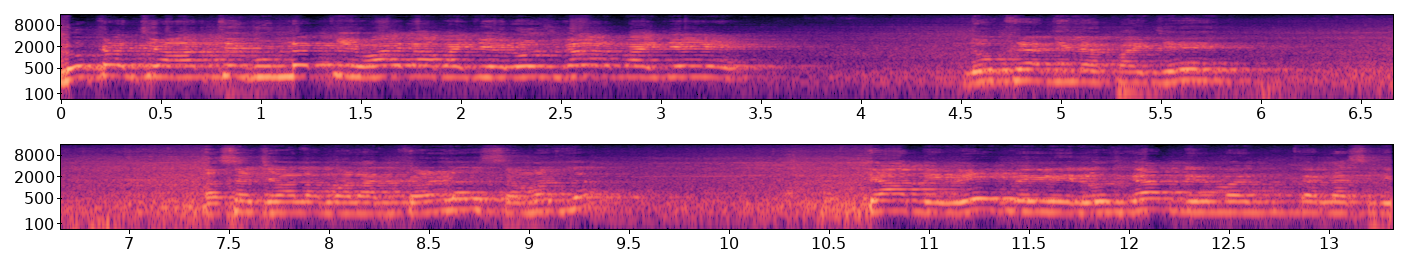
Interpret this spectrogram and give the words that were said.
लोकांची आर्थिक उन्नती व्हायला पाहिजे रोजगार पाहिजे नोकऱ्या दिल्या पाहिजे. असं जेव्हा मला कळलं समजलं तेव्हा मी वेगवेगळे रोजगार निर्माण करण्यासाठी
